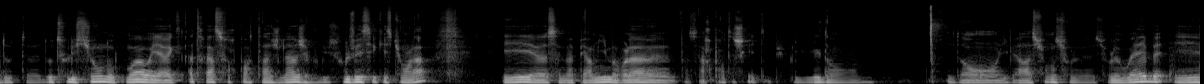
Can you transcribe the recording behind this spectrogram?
d'autres solutions. Donc moi, avec, à travers ce reportage-là, j'ai voulu soulever ces questions-là. Et euh, ça m'a permis, ben voilà, c'est un reportage qui a été publié dans, dans Libération sur le, sur le web et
